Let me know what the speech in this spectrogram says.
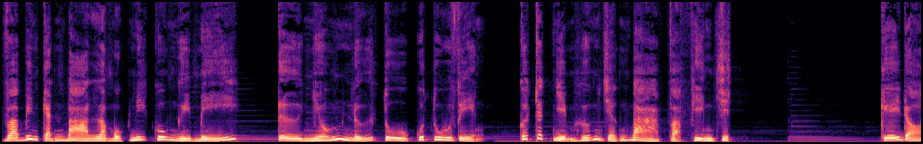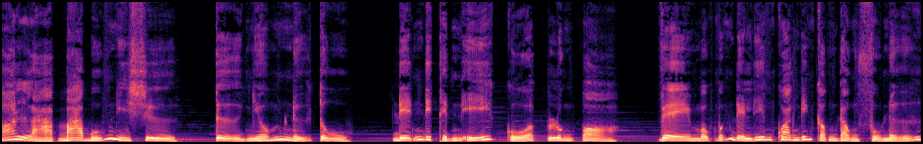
Và bên cạnh bà là một ni cô người Mỹ từ nhóm nữ tu của tu viện có trách nhiệm hướng dẫn bà và phiên dịch. Kế đó là ba bốn ni sư từ nhóm nữ tu đến đi thỉnh ý của Plumpo về một vấn đề liên quan đến cộng đồng phụ nữ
